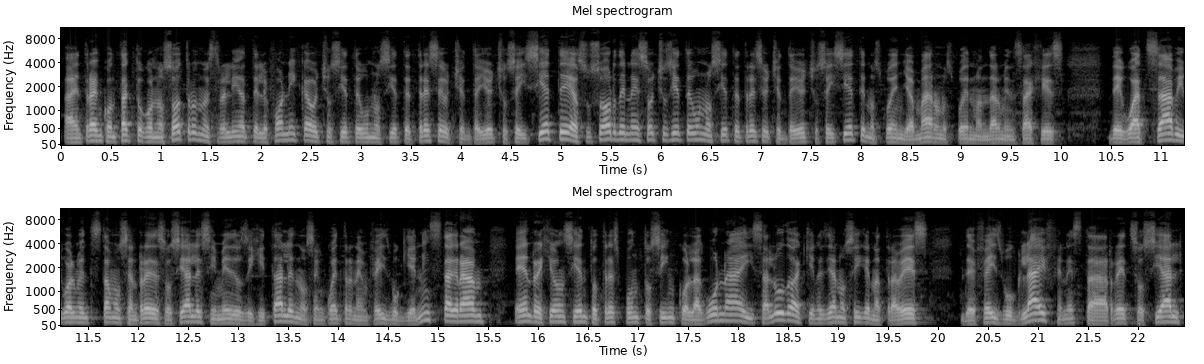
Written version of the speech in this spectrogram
a entrar en contacto con nosotros. Nuestra línea telefónica 871-713-8867. A sus órdenes 871-713-8867. Nos pueden llamar o nos pueden mandar mensajes de WhatsApp. Igualmente estamos en redes sociales y medios digitales. Nos encuentran en Facebook y en Instagram en región 103.5 Laguna. Y saludo a quienes ya nos siguen a través de Facebook Live en esta red social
